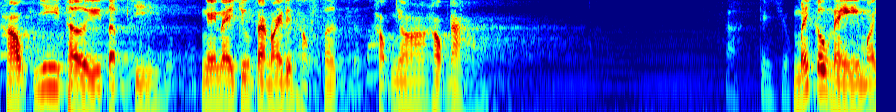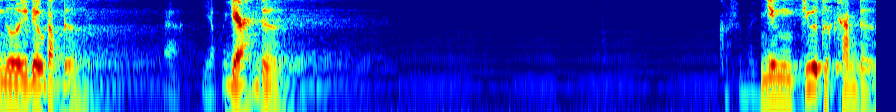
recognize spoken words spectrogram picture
Học nhi thời tập chi. Ngày nay chúng ta nói đến học Phật Học Nho, học Đạo. Mấy câu này mọi người đều đọc được Giảng được. Nhưng chưa thực hành được.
